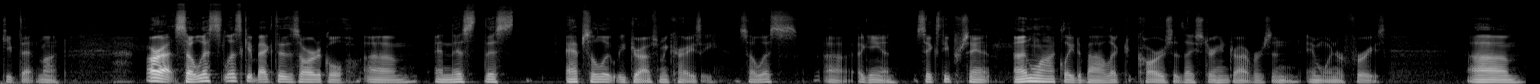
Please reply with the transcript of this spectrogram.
keep that in mind all right so let's let's get back to this article um, and this this absolutely drives me crazy so let's uh, again 60% unlikely to buy electric cars as they strand drivers in, in winter freeze. Um,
